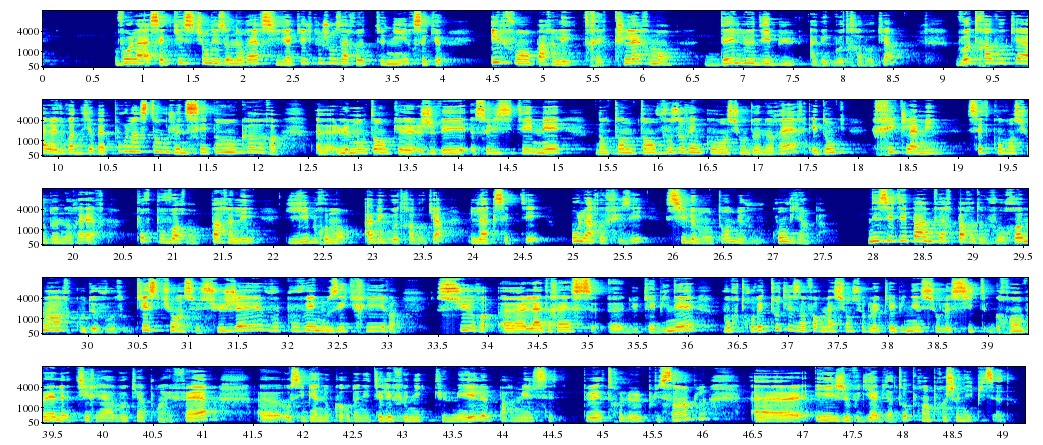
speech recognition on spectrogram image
voilà, cette question des honoraires, s'il y a quelque chose à retenir, c'est que il faut en parler très clairement dès le début avec votre avocat. Votre avocat a le droit de dire bah, pour l'instant je ne sais pas encore euh, le montant que je vais solliciter, mais dans tant de temps vous aurez une convention d'honoraires et donc réclamer cette convention d'honoraires pour pouvoir en parler librement avec votre avocat, l'accepter ou la refuser si le montant ne vous convient pas. N'hésitez pas à me faire part de vos remarques ou de vos questions à ce sujet. Vous pouvez nous écrire sur euh, l'adresse euh, du cabinet. Vous retrouvez toutes les informations sur le cabinet sur le site grandvel-avocat.fr, euh, aussi bien nos coordonnées téléphoniques que mail. Par mail, ça peut être le plus simple. et je vous dis à bientôt pour un prochain épisode.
